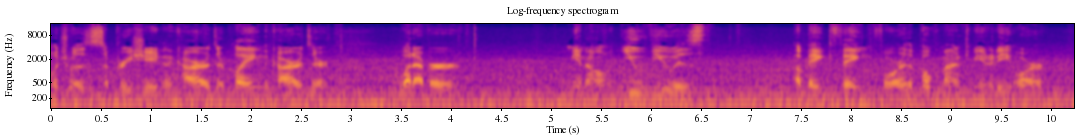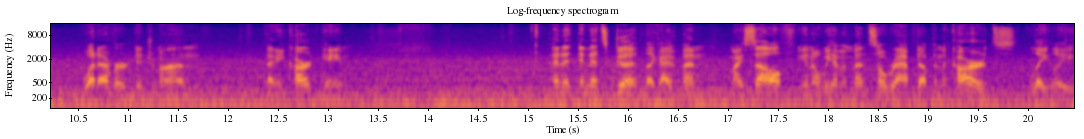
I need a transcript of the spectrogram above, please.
which was appreciating the cards or playing the cards or whatever you know you view as a big thing for the pokemon community or whatever digimon any card game. And it, and it's good. Like i've been myself you know we haven't been so wrapped up in the cards lately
